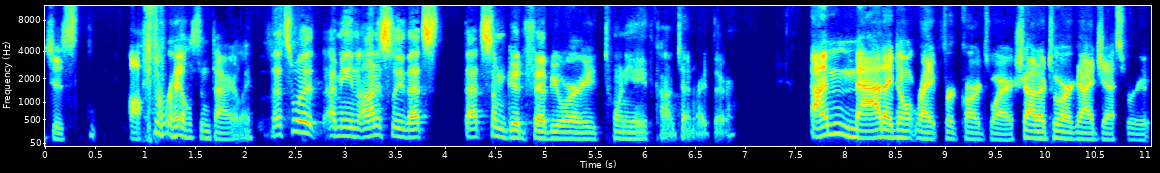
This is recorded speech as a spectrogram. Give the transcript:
just off the rails entirely. That's what I mean. Honestly, that's that's some good February 28th content right there. I'm mad I don't write for Cards Wire. Shout out to our guy Jess Root.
